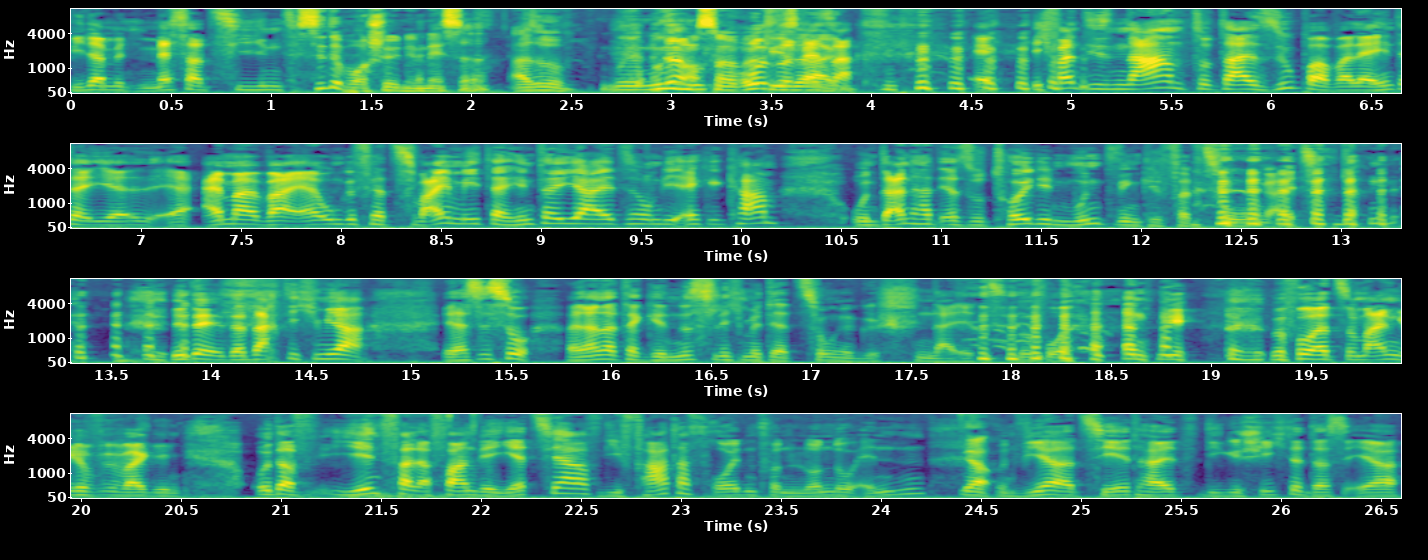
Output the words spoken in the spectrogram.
wieder mit Messer ziehend. Das sind aber auch schöne Messer. Also muss, ja, muss man wirklich sagen. Äh, ich fand diesen Narren total super, weil er hinter ihr, er, einmal war er ungefähr zwei Meter hinter ihr, als er um die Ecke kam und dann hat er so toll den Mundwinkel verzogen, als er dann hinter, da dachte ich mir, ja, das ist so, und dann hat er genüsslich mit der Zunge geschnallt, bevor er, bevor er zum Angriff überging. Und auf jeden Fall erfahren wir jetzt ja, die Vaterfreuden von Londo enden ja. und wir erzählt halt die Geschichte, dass er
